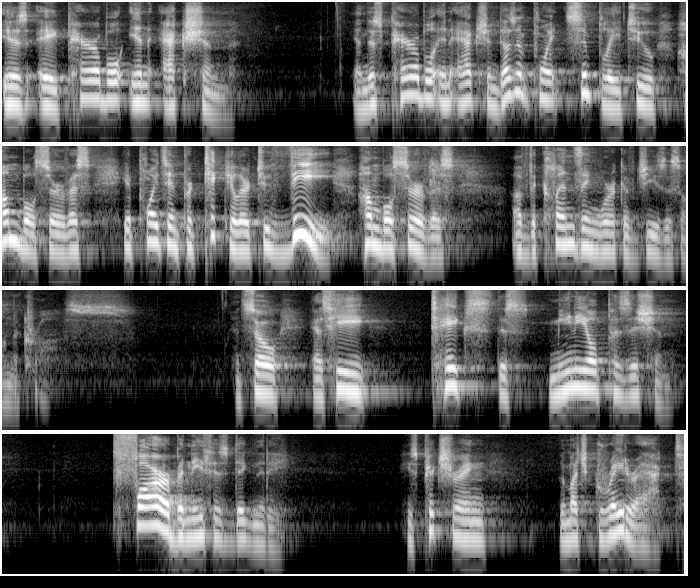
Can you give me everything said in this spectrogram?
is a parable in action. And this parable in action doesn't point simply to humble service, it points in particular to the humble service of the cleansing work of Jesus on the cross. And so, as he takes this menial position far beneath his dignity, he's picturing the much greater act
